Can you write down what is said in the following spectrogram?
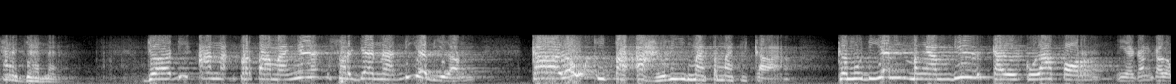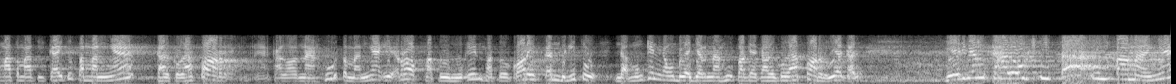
sarjana. Jadi anak pertamanya sarjana. Dia bilang, kalau kita ahli matematika, kemudian mengambil kalkulator, ya kan? Kalau matematika itu temannya kalkulator. Ya, kalau nahu temannya i'rob, satu muin, satu korif kan begitu. Tidak mungkin kamu belajar nahu pakai kalkulator, ya kan? Jadi yang kalau kita umpamanya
